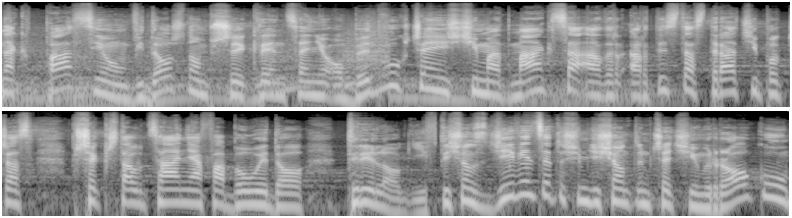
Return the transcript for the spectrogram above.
Jednak pasją widoczną przy kręceniu obydwu części Mad Maxa ar- artysta straci podczas przekształcania fabuły do trylogii. W 1983 roku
